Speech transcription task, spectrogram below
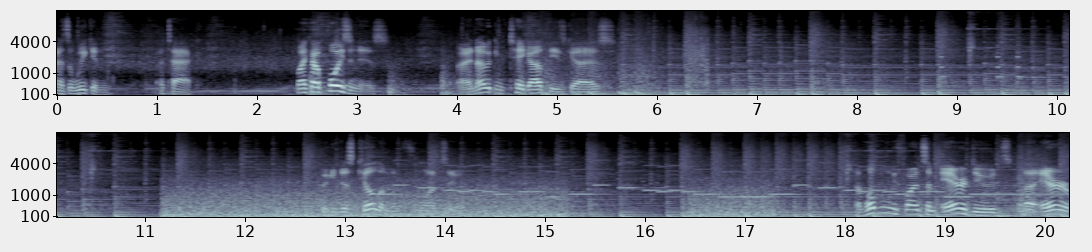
as a weaken attack. Like how poison is. Alright, now we can take out these guys. We can just kill them if we want to. I'm hoping we find some air dudes, uh, air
